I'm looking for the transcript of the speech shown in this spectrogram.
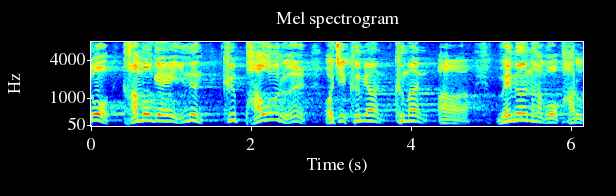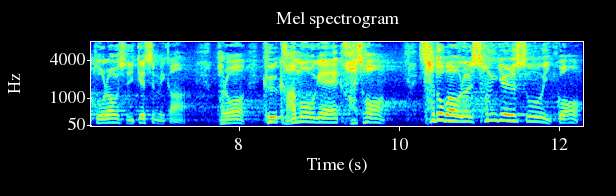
또 감옥에 있는 그 바울을 어찌 그만 그만 아, 외면하고 바로 돌아올 수 있겠습니까? 바로 그 감옥에 가서 사도 바울을 섬길 수 있고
